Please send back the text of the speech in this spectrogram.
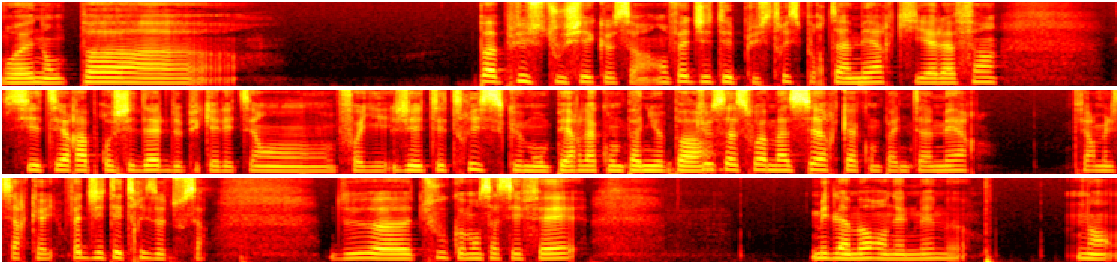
ouais non pas pas plus touchée que ça. En fait j'étais plus triste pour ta mère qui à la fin s'y était rapprochée d'elle depuis qu'elle était en foyer. J'ai été triste que mon père l'accompagne pas, que ça soit ma sœur qui accompagne ta mère, fermer le cercueil. En fait, j'étais triste de tout ça, de euh, tout comment ça s'est fait, mais de la mort en elle-même, euh, non.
